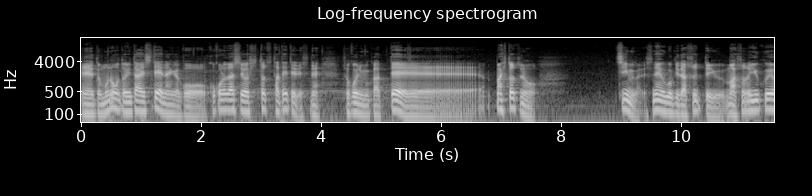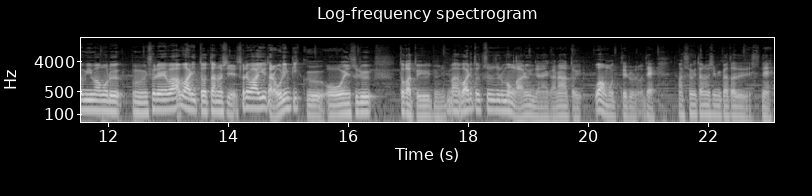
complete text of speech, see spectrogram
えーと、物事に対して何かこう志を一つ立ててですねそこに向かって、えー、まあ一つのチームがですね動き出すっていうまあその行方を見守る、うん、それは割と楽しい。それは言うたらオリンピックを応援するとかというのに、まあ、割と通ずるもんがあるんじゃないかなとは思ってるので、まあ、そういう楽しみ方でですね、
